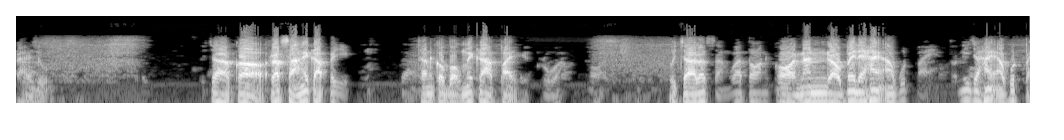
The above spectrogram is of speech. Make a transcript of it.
กลายอยู่พระเจ้าก็รับสั่งให้กลับไปอีก ท่านก็บอกไม่กล้าไปกลัว พระเจ้ารับสั่งว่าตอนก่อนนั้นเราไม่ได้ให้อาวุธไป ตอนนี้จะให้อาวุธไป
